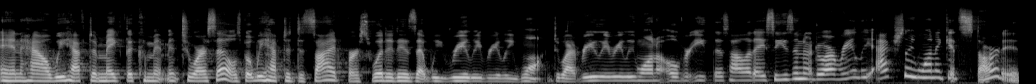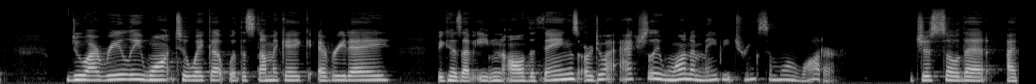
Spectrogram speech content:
and how we have to make the commitment to ourselves, but we have to decide first what it is that we really, really want. Do I really, really want to overeat this holiday season, or do I really actually want to get started? Do I really want to wake up with a stomach ache every day because I've eaten all the things, or do I actually want to maybe drink some more water just so that I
